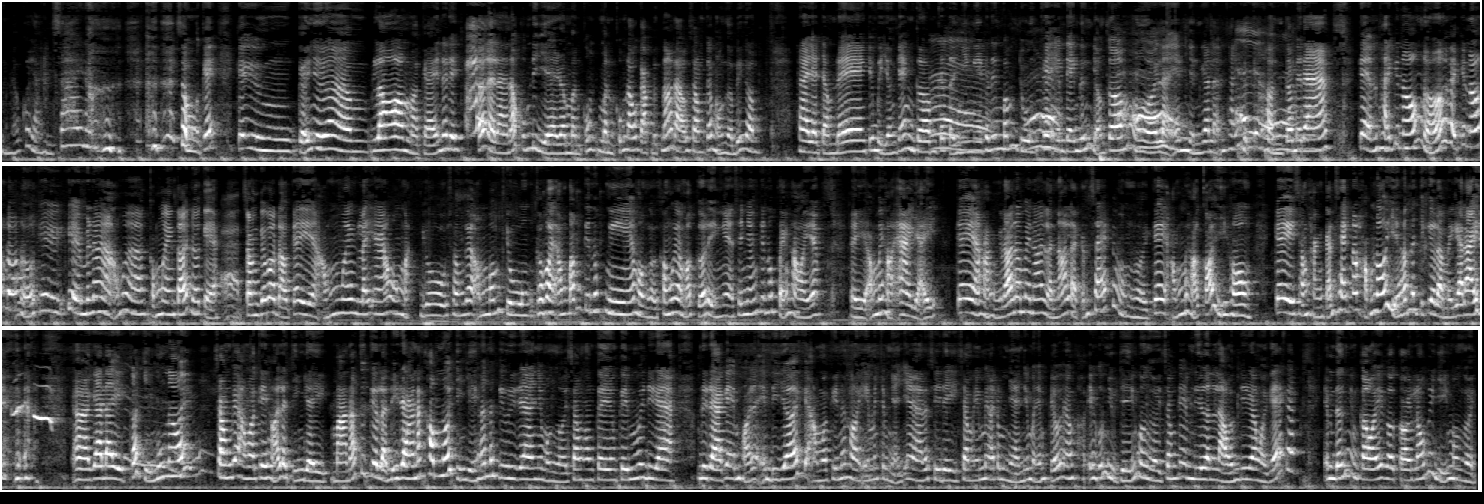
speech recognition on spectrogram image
mình đâu có làm gì sai đâu. Xong rồi cái cái, kiểu như à, lo mà kệ nó đi. Đó lại là nó cũng đi về rồi mình cũng mình cũng đâu gặp được nó đâu. Xong cái mọi người biết không? Hai vợ chồng đang chuẩn bị dọn chén ăn cơm, cái tự nhiên nghe cái tiếng bấm chuông, cái em đang đứng dọn cơm mọi người là em nhìn ra là em thấy được cái hình camera cái em thấy cái nón nữa hay cái nón đó nữa, cái cái em mới nói ổng à, công an tới nữa kìa. Xong cái bắt đầu cái ổng lấy áo ông mặc vô, xong cái ổng bấm chuông. Không phải ổng bấm cái nút nghe mọi người không có mở cửa liền nghe sẽ nhấn cái nút phản hồi á. Thì ổng mới hỏi ai vậy? Cái à, thằng đó nó mới nói là nó là cảnh sát đó mọi người cái ổng mới hỏi có gì không? Cái xong thằng cảnh sát nó không nói gì hết nó chỉ kêu là mày ra đây. À, ra đây có chuyện muốn nói. Xong cái ông kia hỏi là chuyện gì? Mà nó cứ kêu là đi ra. Nó không nói chuyện gì hết nó kêu đi ra nha mọi người. Xong ông kia ông kia mới đi ra. Đi ra cái em hỏi là em đi với? Cái ông kia nó thôi em ở trong nhà với a đó đi xong em mới ở trong nhà nhưng mà em kiểu em em cũng nhiều chuyện mọi người. Xong cái em đi lên lầu em đi ra ngoài gác á em đứng em coi coi coi nói cái gì mọi người.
